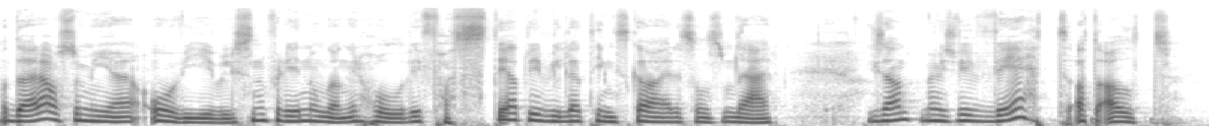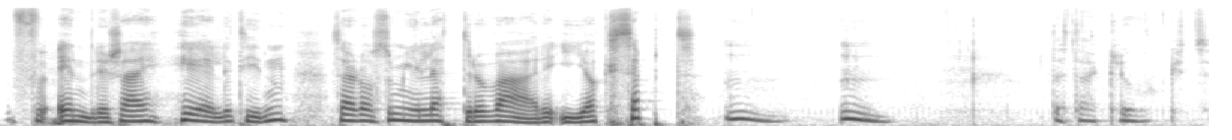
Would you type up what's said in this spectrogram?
Og der er også mye overgivelsen, fordi noen ganger holder vi fast i at vi vil at ting skal være sånn som det er. Ikke sant? Men hvis vi vet at alt endrer seg hele tiden, så er det også mye lettere å være i aksept. Dette er klokt.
